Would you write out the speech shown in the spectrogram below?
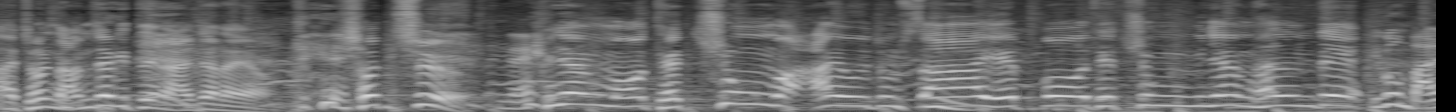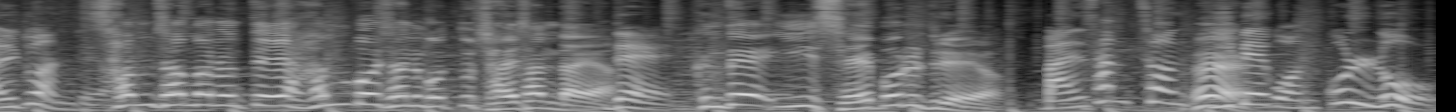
아, 저는 남자기 때문에 알잖아요. 셔츠 네. 그냥 뭐 대충 뭐 아유 좀 싸 예뻐 대충 그냥 하는데 이건 말도 안 돼요. 3, 4만 원대에 한 벌 사는 것도 잘 산다야. 네. 근데 이 세 벌을 드려요. 13,200원 꼴로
